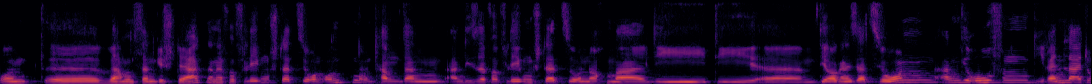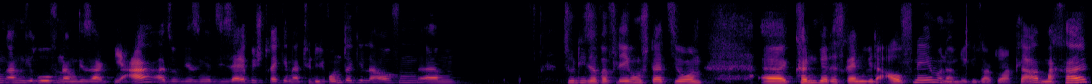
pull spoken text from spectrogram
Und äh, wir haben uns dann gestärkt an der Verpflegungsstation unten und haben dann an dieser Verpflegungsstation nochmal die, die, äh, die Organisation angerufen, die Rennleitung angerufen, haben gesagt, ja, also wir sind jetzt dieselbe Strecke natürlich runtergelaufen ähm, zu dieser Verpflegungsstation äh, können wir das Rennen wieder aufnehmen? Und dann haben die gesagt, ja klar, mach halt.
